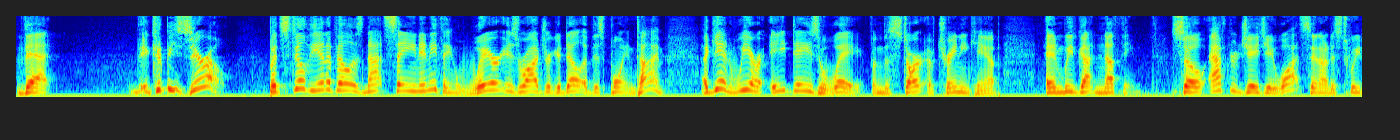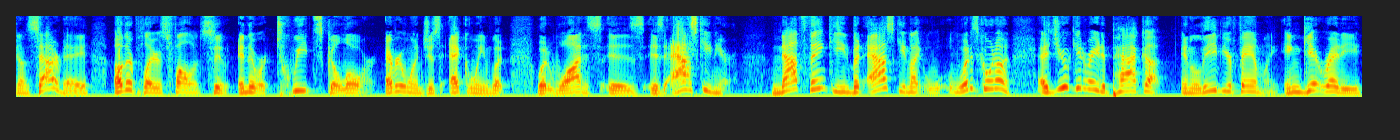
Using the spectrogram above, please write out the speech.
that it could be zero. But still, the NFL is not saying anything. Where is Roger Goodell at this point in time? Again, we are eight days away from the start of training camp, and we've got nothing. So after J.J. Watt sent out his tweet on Saturday, other players followed suit, and there were tweets galore. Everyone just echoing what what Watt is is, is asking here, not thinking, but asking like, what is going on? As you're getting ready to pack up and leave your family and get ready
